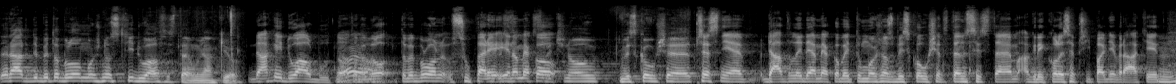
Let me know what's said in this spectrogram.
rád, kdyby to bylo možností dual systému nějakého. Nějaký dual boot, no, to, by bylo, to by bylo super, jenom jako Switchnout, vyzkoušet. přesně dát lidem jakoby tu možnost vyzkoušet ten systém a kdykoliv se případně vrátit. Hmm.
